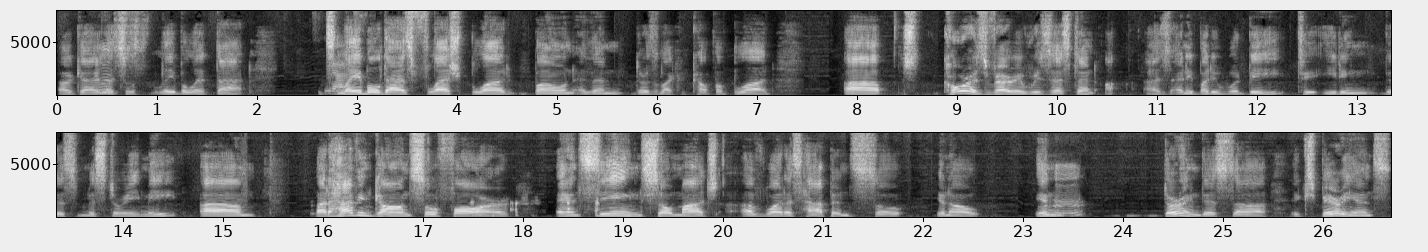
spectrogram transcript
Okay, mm. let's just label it that. It's yes. labeled as flesh, blood, bone, and then there's like a cup of blood. Uh, Cora is very resistant, uh, as anybody would be, to eating this mystery meat. Um, but having gone so far and seeing so much of what has happened, so you know, in mm-hmm. during this uh, experience,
